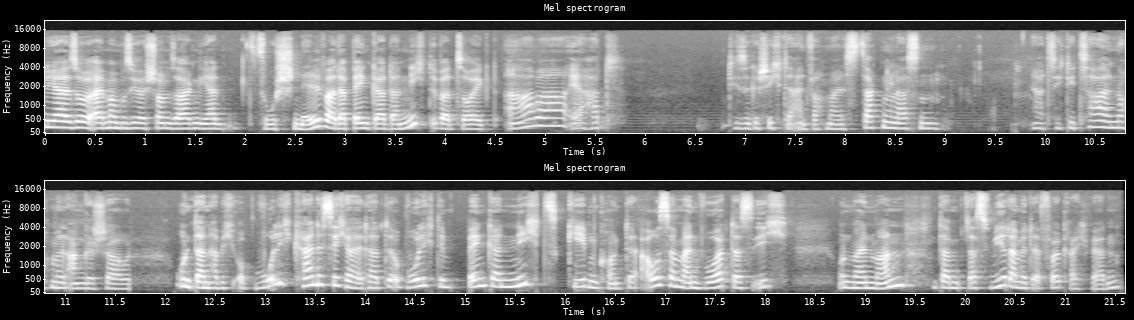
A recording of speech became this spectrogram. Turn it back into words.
Ja, also einmal muss ich euch schon sagen, ja, so schnell war der Banker dann nicht überzeugt, aber er hat diese Geschichte einfach mal sacken lassen. Er hat sich die Zahlen nochmal angeschaut. Und dann habe ich, obwohl ich keine Sicherheit hatte, obwohl ich dem Banker nichts geben konnte, außer mein Wort, dass ich und mein Mann, dass wir damit erfolgreich werden,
